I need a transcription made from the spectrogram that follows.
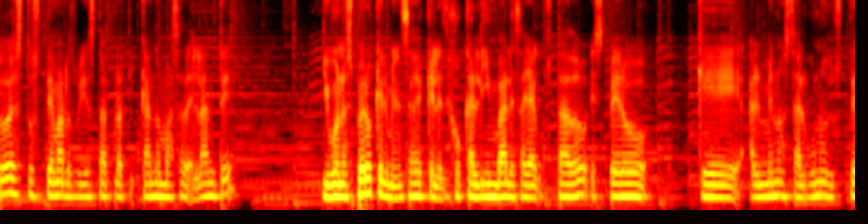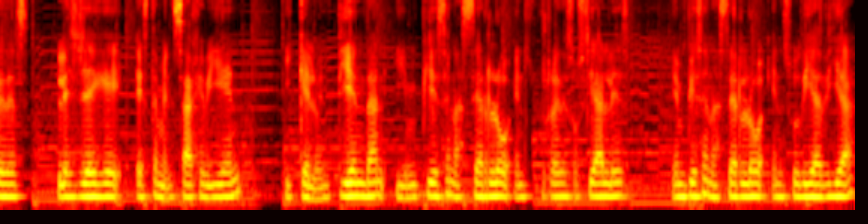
Todos estos temas los voy a estar platicando más adelante. Y bueno, espero que el mensaje que les dejó Kalimba les haya gustado. Espero que al menos a alguno de ustedes les llegue este mensaje bien y que lo entiendan y empiecen a hacerlo en sus redes sociales, empiecen a hacerlo en su día a día,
